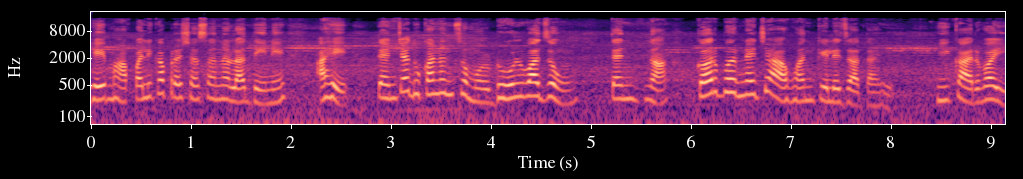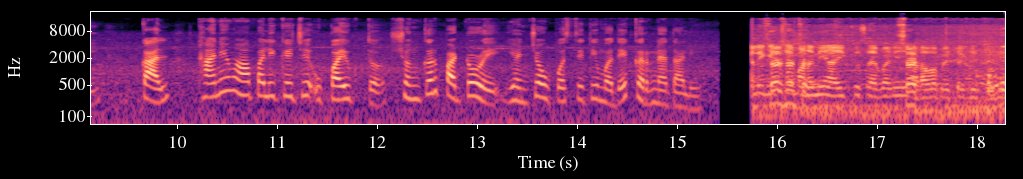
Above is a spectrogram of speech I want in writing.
हे महापालिका प्रशासनाला देणे आहे त्यांच्या दुकानांसमोर ढोल वाजवून त्यांना कर भरण्याचे आवाहन केले जात आहे. ही कारवाई काल ठाणे महापालिकेचे उपायुक्त शंकर पाटोळे यांच्या उपस्थितीमध्ये करण्यात आली. माननीय आयुक्त साहेबांनी आढावा बैठक घेतली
